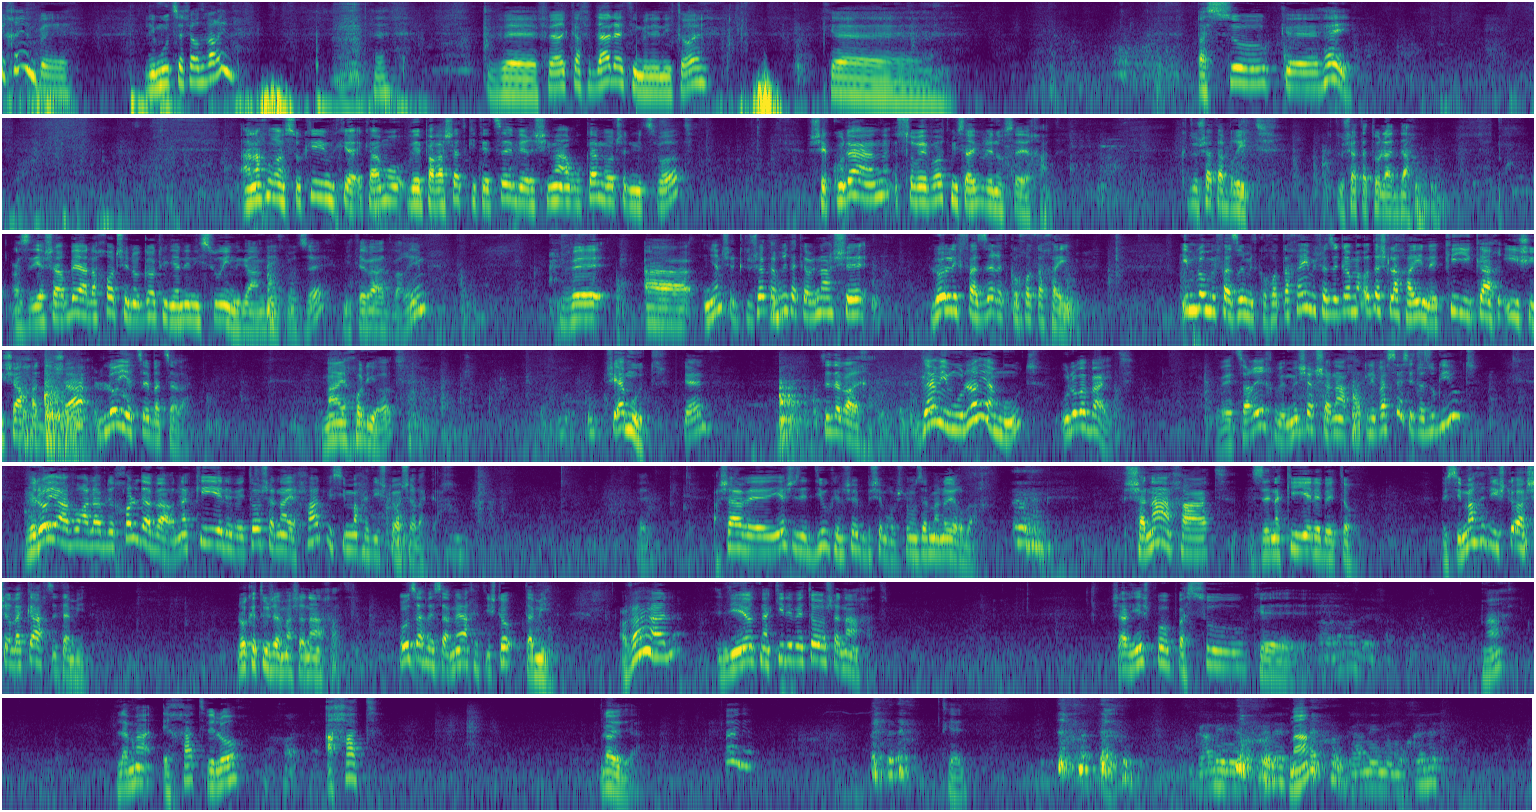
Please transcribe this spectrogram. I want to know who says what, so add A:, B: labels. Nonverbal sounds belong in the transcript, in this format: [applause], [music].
A: ממשיכים בלימוד ספר דברים. כן. ופרק כ"ד, אם אינני טועה. כן. פסוק אה, ה' אנחנו עסוקים, כאמור, בפרשת כי תצא ברשימה ארוכה מאוד של מצוות, שכולן סובבות מסביב לנושא אחד, קדושת הברית, קדושת התולדה. אז יש הרבה הלכות שנוגעות לענייני נישואין גם בעקבות זה, מטבע הדברים. והעניין של קדושת הברית הכוונה שלא לפזר את כוחות החיים. אם לא מפזרים את כוחות החיים, יש לזה גם עוד השלכה. הנה, כי ייקח איש אישה חדשה, לא יצא בצבא. מה יכול להיות? שימות, כן? זה דבר אחד. גם אם הוא לא ימות, הוא לא בבית. וצריך במשך שנה אחת לבסס את הזוגיות. ולא יעבור עליו לכל דבר, נקי יהיה לביתו שנה אחת ושימח את אשתו אשר לקח. עכשיו, יש איזה דיוק, אני חושב, בשם רב שלמה זלמן נוירבך. שנה אחת זה נקי יהיה לביתו, ושימח את אשתו אשר לקח זה תמיד. לא כתוב שם שנה אחת. הוא צריך לשמח את אשתו תמיד. אבל להיות נקי לביתו שנה אחת. עכשיו, יש פה פסוק... אה, מה? למה אחת ולא?
B: אחת.
A: אחת? לא יודע. לא יודע. כן.
B: גם אם היא מוכלת?
A: מה?
B: גם אם היא מוכלת?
